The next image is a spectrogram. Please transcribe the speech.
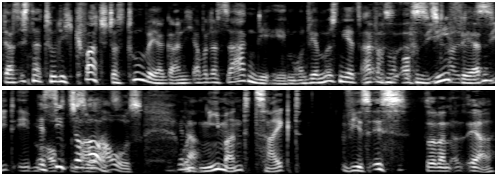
das ist natürlich Quatsch, das tun wir ja gar nicht, aber das sagen die eben. Und wir müssen jetzt einfach ja, also mal offensiv halt, werden. Es sieht eben es auch sieht so, so aus. aus. Genau. Und niemand zeigt, wie es ist sondern ja,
